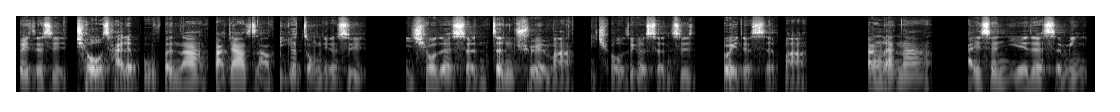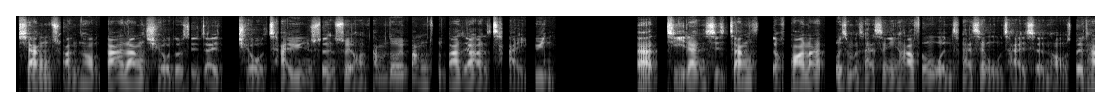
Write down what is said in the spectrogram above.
所以这是求财的部分呢，大家知道第一个重点是你求的神正确吗？你求这个神是对的神吗？当然啦，财神爷的神明相传吼，大家让求都是在求财运顺遂哈，他们都会帮助大家的财运。那既然是这样子的话，那为什么财神爷还要分文财神、武财神吼？所以它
